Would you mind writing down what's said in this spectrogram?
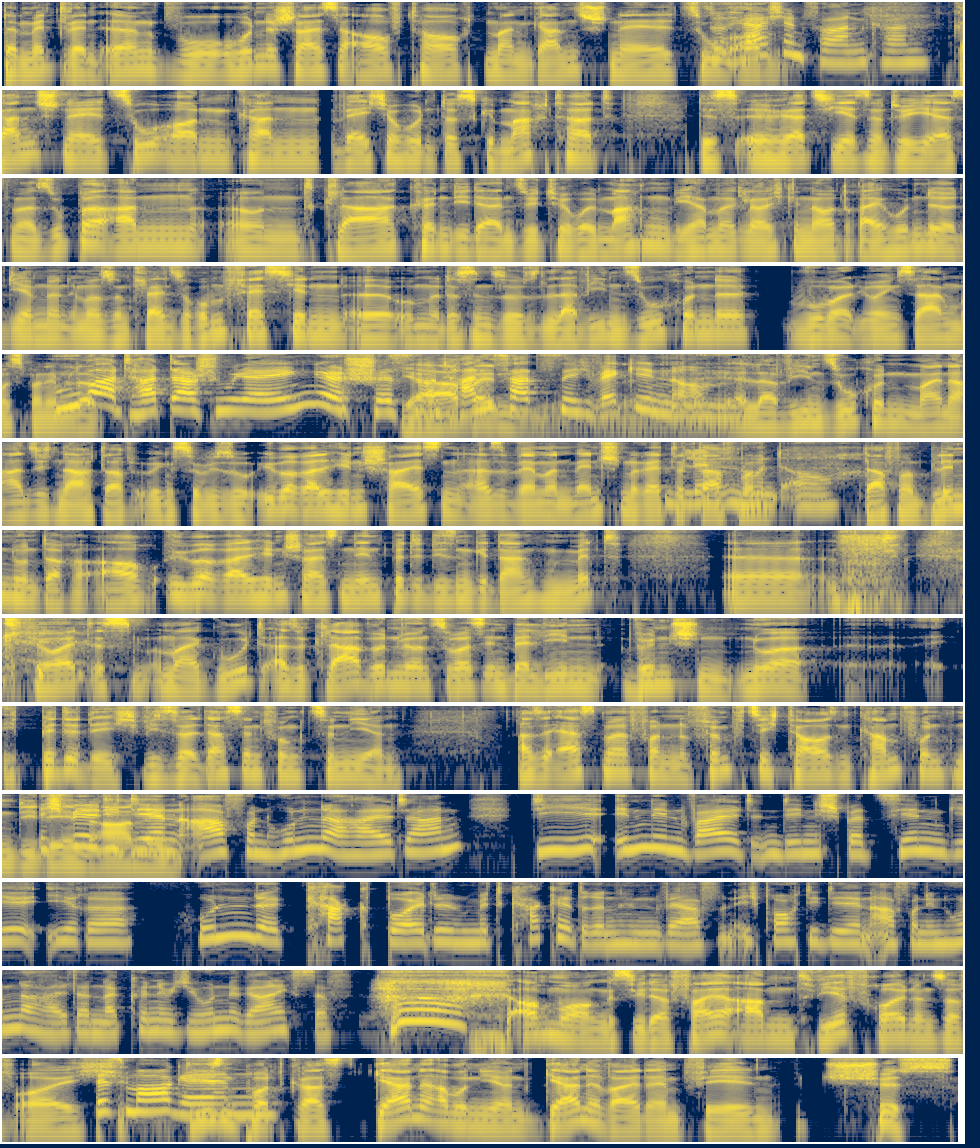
damit, wenn irgendwo Hundescheiße auftaucht, man ganz schnell so zuordnen, Härchen fahren kann. ganz schnell zuordnen kann, welcher Hund das gemacht hat. Das äh, hört sich jetzt natürlich erstmal super an und klar können die da in Südtirol machen. Die haben ja, glaube ich, genau drei Hunde und die haben dann immer so ein kleines Rumfässchen, äh, um, das sind so Lawinensuchhunde, wo man übrigens sagen muss, man Hubert hat da schon wieder hingeschissen Ja, und Hans bei- hat's nicht weggenommen. äh, Lawinensuchhund meiner Ansicht nach darf übrigens sowieso überall hinscheißen. Also wenn man Menschen rettet, darf man, auch. darf man Blindenhund doch auch überall hinscheißen. Nehmt bitte diesen Gedanken mit. Äh, für heute ist mal gut. Also klar würden wir uns sowas in Berlin wünschen. Nur, äh, ich bitte dich, wie soll das denn funktionieren? Also erstmal von 50.000 Kampfhunden, die Ich will DNA die nehmen. DNA von Hundehaltern, die in den Wald, in den ich spazieren gehe, ihre Hundekackbeutel mit Kacke drin hinwerfen. Ich brauche die DNA von den Hundehaltern, da können nämlich die Hunde gar nichts dafür. Auch morgen ist wieder Feierabend. Wir freuen uns auf euch. Bis morgen. Diesen Podcast gerne abonnieren, gerne weiterempfehlen. Tschüss.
